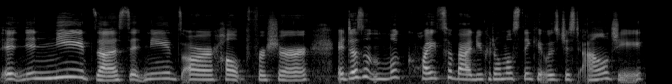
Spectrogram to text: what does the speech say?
it, it needs us it needs our help for sure it doesn't look quite so bad you could almost think it was just algae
